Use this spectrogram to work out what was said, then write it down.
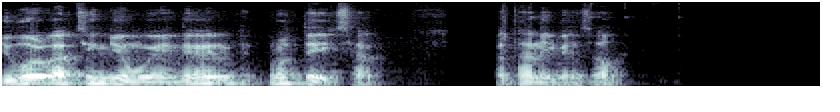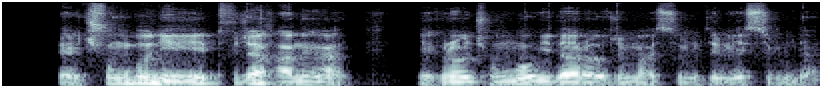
유볼 같은 경우에는 100%대 이상 나타내면서 네, 충분히 투자 가능한 예, 그런 종목이다라고 좀 말씀을 드리겠습니다.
